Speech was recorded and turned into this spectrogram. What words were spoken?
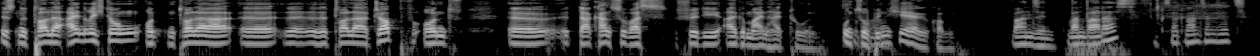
Ist eine tolle Einrichtung und ein toller, äh, äh, toller Job und äh, da kannst du was für die Allgemeinheit tun. Und so bin ich hierher gekommen. Wahnsinn. Wann war das? Seit wann sind Sie jetzt?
